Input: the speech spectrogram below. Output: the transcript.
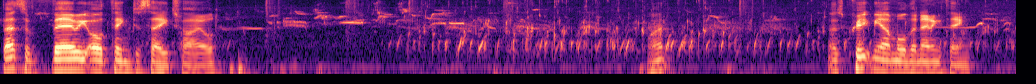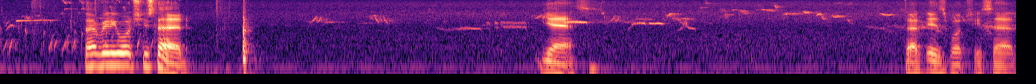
That's a very odd thing to say, child. What? That's creeped me out more than anything. Is that really what she said? Yes. That is what she said.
